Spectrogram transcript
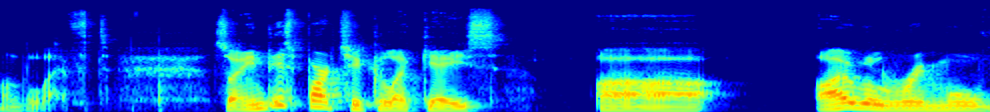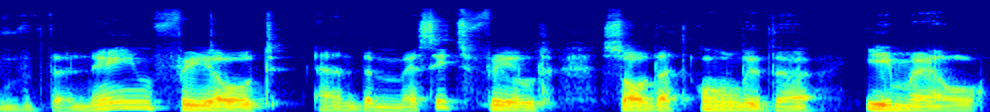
on the left. So in this particular case, uh, I will remove the name field and the message field so that only the email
